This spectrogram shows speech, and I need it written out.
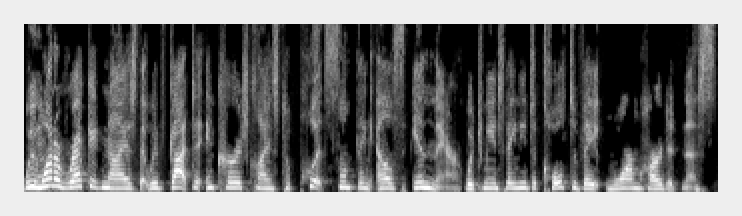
we want to recognize that we've got to encourage clients to put something else in there which means they need to cultivate warm-heartedness.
